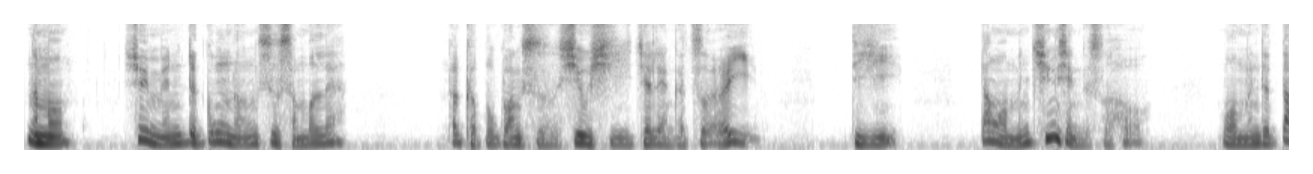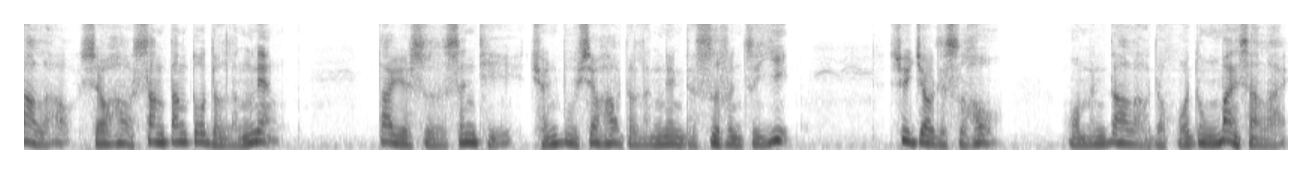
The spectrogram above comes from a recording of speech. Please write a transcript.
那么，睡眠的功能是什么呢？它可不光是休息这两个字而已。第一，当我们清醒的时候，我们的大脑消耗相当多的能量，大约是身体全部消耗的能量的四分之一。睡觉的时候，我们大脑的活动慢下来，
